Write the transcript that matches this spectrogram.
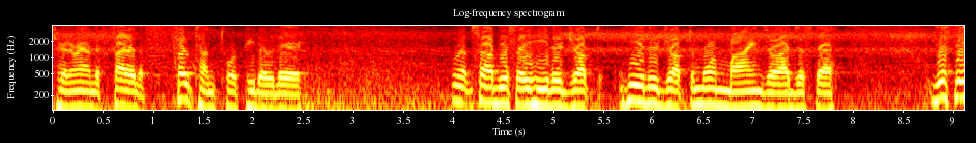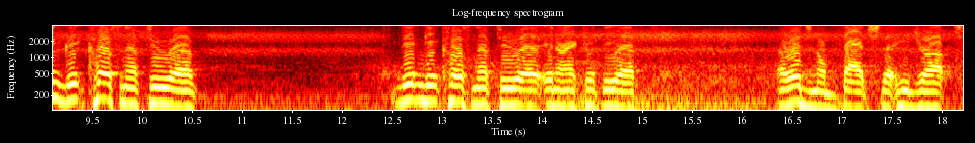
Turn around to fire the photon torpedo there. Whoops, obviously he either dropped he either dropped more mines or I just uh just didn't get close enough to uh didn't get close enough to uh, interact with the uh, original batch that he dropped.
